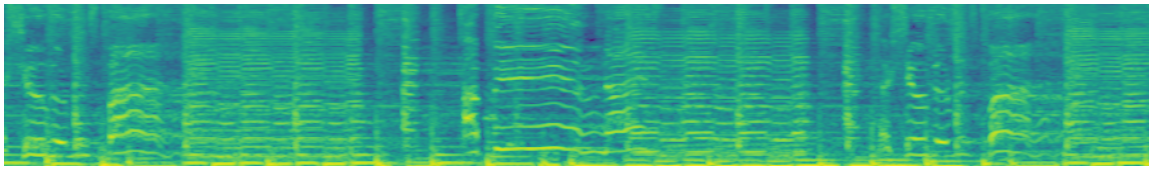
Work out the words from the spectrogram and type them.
A sugar and spice. I feel nice like sugar and spice.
